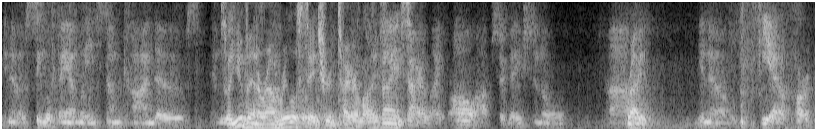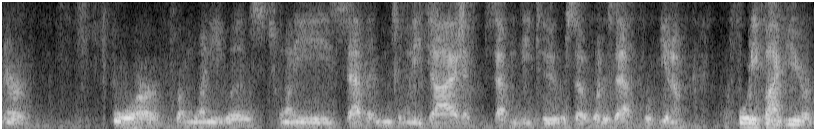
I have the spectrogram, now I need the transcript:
you know, single family, some condos. So you've been around real estate your entire life. my entire life, all observational. Um, Right. You know, he had a partner for from when he was 27 to when he died at 72. So what is that for? You know, a 45 year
